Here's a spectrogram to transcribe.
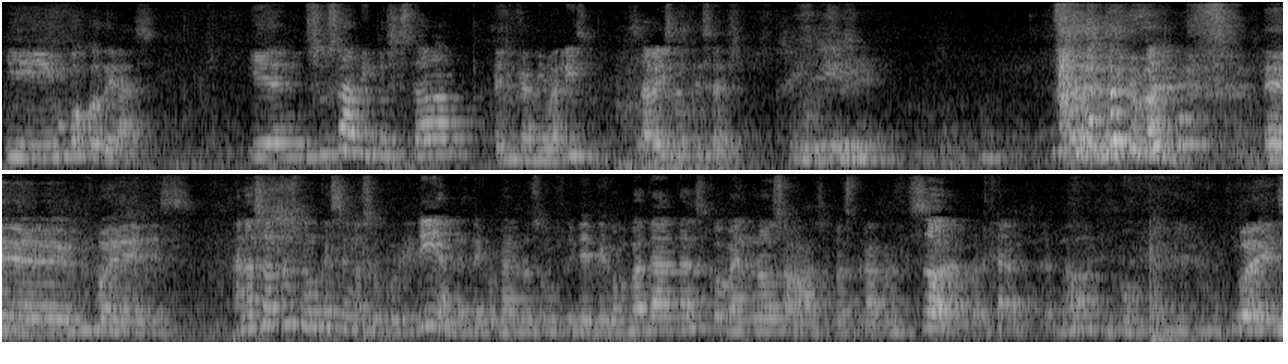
y un poco de Asia. Y en sus hábitos estaba el canibalismo. ¿Sabéis lo que es eso? Sí. Vale. Eh, pues a nosotros nunca se nos ocurriría, en vez de comernos un filete con patatas, comernos a nuestra profesora, por ejemplo. Pues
